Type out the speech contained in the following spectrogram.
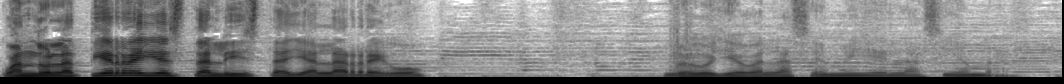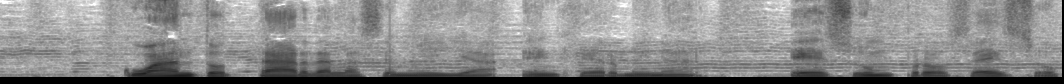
Cuando la tierra ya está lista, ya la regó, luego lleva la semilla y la siembra. ¿Cuánto tarda la semilla en germinar? Es un proceso.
